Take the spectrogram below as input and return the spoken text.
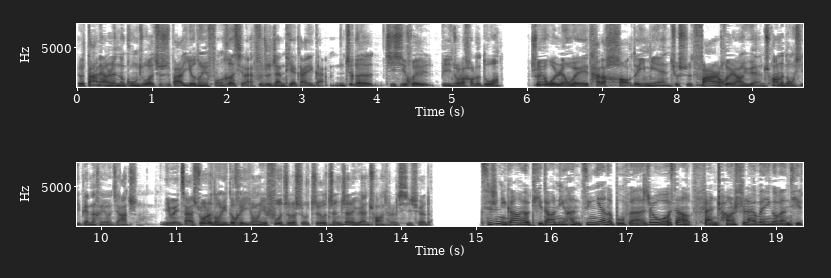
有大量人的工作就是把一个东西缝合起来，复制粘贴改一改，这个机器会比你做的好得多。所以我认为它的好的一面就是反而会让原创的东西变得很有价值。因为在所有的东西都可以容易复制的时候，只有真正的原创才是稀缺的。其实你刚刚有提到你很惊艳的部分，就是我想反常识来问一个问题：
